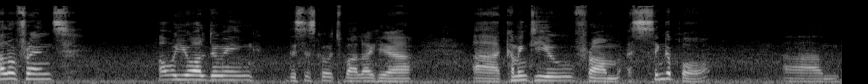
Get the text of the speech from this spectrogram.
Hello, friends. How are you all doing? This is Coach Bala here, uh, coming to you from Singapore, um,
